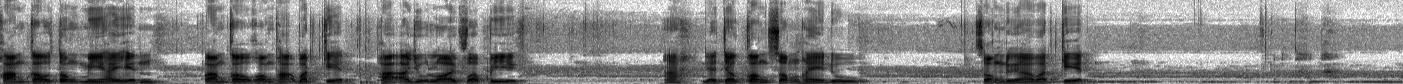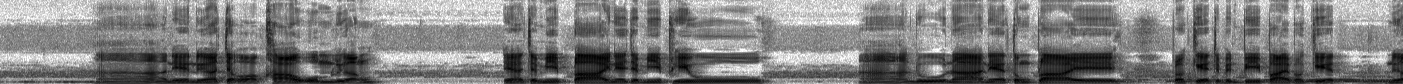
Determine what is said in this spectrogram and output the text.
ความเก่าต้องมีให้เห็น ความเก่าของพระวัดเกตพระอายุร้อยกว่าปีอะเดี๋ยวเจ้ากล้องส่องให้ดูส่องเนื้อวัดเกตอ่าเนี่ยเนื้อจะออกขาวอมเหลือง เนี่ยจะมีปลายเนี่ยจะมีผิวอ่าดูหน้าเนี่ยตรงปลายพระเกศจะเป็นปีปลายพระเกศเหนือ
